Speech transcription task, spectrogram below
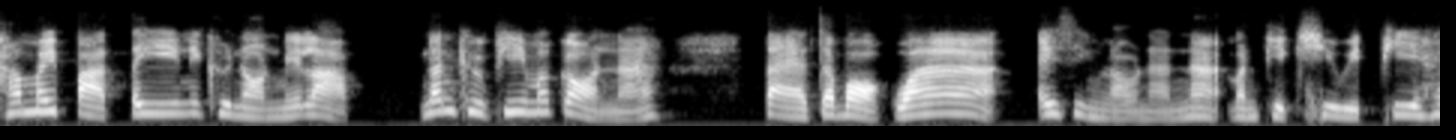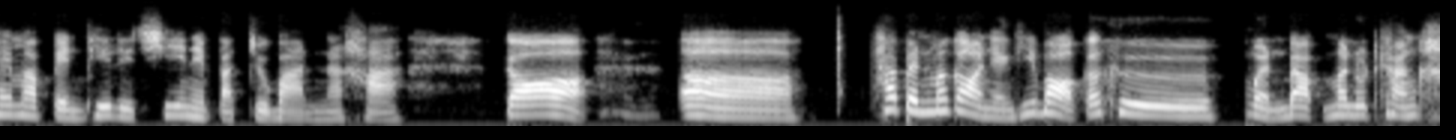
ถ้าไม่ปาร์ตี้นี่คือนอนไม่หลับ นั่นคือพี่เมื่อก่อนนะ แต่จะบอกว่าไอ้สิ่งเหล่านั้นน่ะ มันพลิกชีวิตพี่ให้มาเป็นพี่ริชชี่ในปัจจุบันนะคะ ก็เอ่อถ้าเป็นเมื่อก่อนอย่างที่บอกก็คือเหมือนแบบมนุษย์ค้างค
